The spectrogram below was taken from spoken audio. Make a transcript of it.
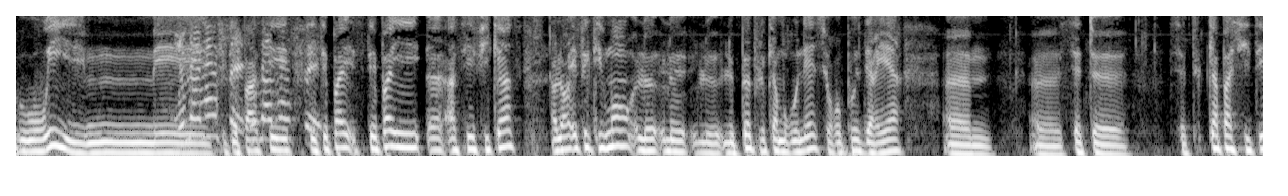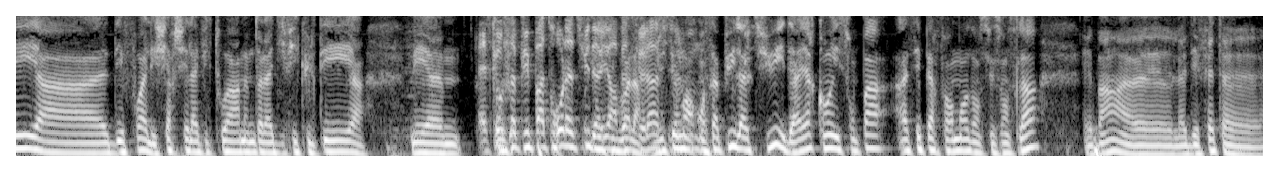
oui, mais c'était pas nous assez, c'était pas, c'était pas assez efficace. Alors effectivement, le, le, le, le peuple camerounais se repose derrière euh, euh, cette cette capacité à des fois aller chercher la victoire, même dans la difficulté. à- mais euh, Est-ce qu'on s'appuie pas trop là-dessus d'ailleurs voilà, que là, justement, finalement, on s'appuie là-dessus et derrière, quand ils sont pas assez performants dans ce sens-là, eh ben euh, la défaite, euh,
